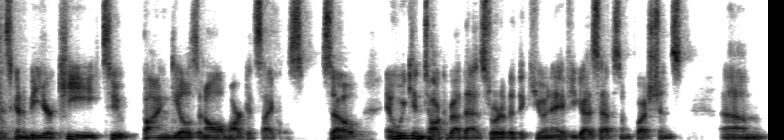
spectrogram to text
is going to be your key to buying deals in all market cycles. So, and we can talk about that sort of at the Q and A if you guys have some questions. Um,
